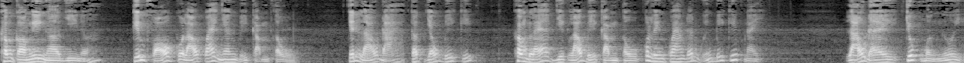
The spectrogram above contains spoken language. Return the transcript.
Không còn nghi ngờ gì nữa. Kiếm phổ của lão quái nhân bị cầm tù Chính lão đã cất giấu bí kiếp. Không lẽ việc lão bị cầm tù có liên quan đến quyển bí kiếp này? Lão đệ chúc mừng ngươi.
